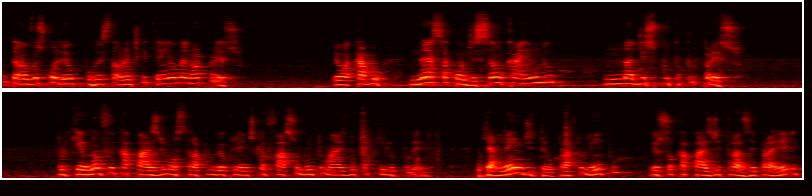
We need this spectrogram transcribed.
então eu vou escolher o restaurante que tenha o menor preço. Eu acabo nessa condição caindo na disputa por preço. Porque eu não fui capaz de mostrar para o meu cliente que eu faço muito mais do que aquilo por ele que além de ter o prato limpo, eu sou capaz de trazer para ele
